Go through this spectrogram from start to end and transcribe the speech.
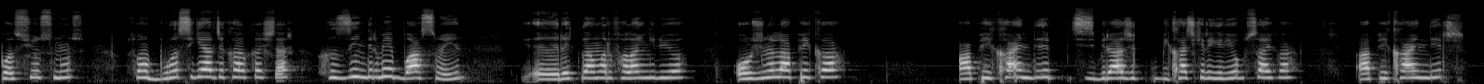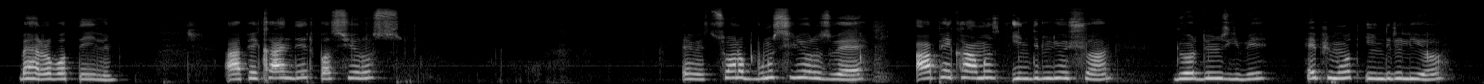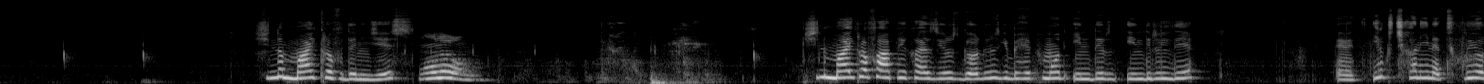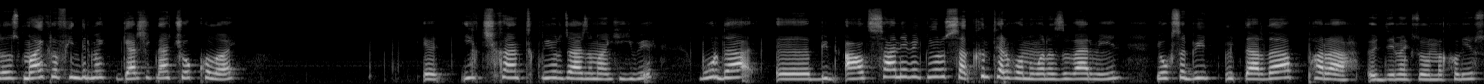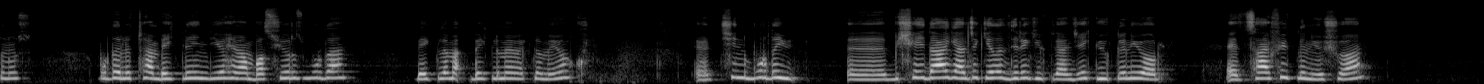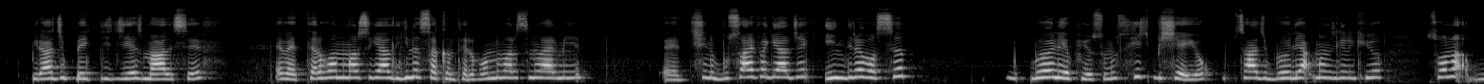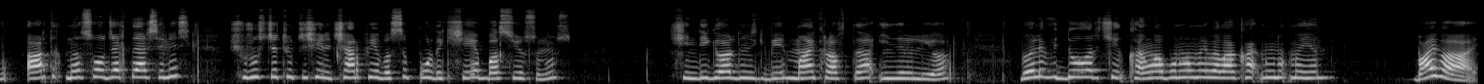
basıyorsunuz. Sonra burası gelecek arkadaşlar. Hızlı indirmeye basmayın. Ee, reklamları falan giriyor. Orijinal APK. APK indir. Siz birazcık birkaç kere geliyor bu sayfa. APK indir. Ben robot değilim. APK indir. Basıyoruz. Evet sonra bunu siliyoruz ve APK'mız indiriliyor şu an. Gördüğünüz gibi Happy Mod indiriliyor. Şimdi Minecraft'ı deneyeceğiz. Ne oluyor? Şimdi Minecraft APK yazıyoruz. Gördüğünüz gibi Happy Mod indir, indirildi. Evet ilk çıkanı yine tıklıyoruz. Minecraft indirmek gerçekten çok kolay. Evet ilk çıkanı tıklıyoruz her zamanki gibi. Burada e, bir 6 saniye bekliyoruz. Sakın telefon numaranızı vermeyin. Yoksa büyük miktarda para ödemek zorunda kalıyorsunuz. Burada lütfen bekleyin diyor. Hemen basıyoruz buradan. Bekleme bekleme bekleme yok. Evet şimdi burada e, bir şey daha gelecek ya da direkt yüklenecek. Yükleniyor. Evet sayfa yükleniyor şu an. Birazcık bekleyeceğiz maalesef. Evet telefon numarası geldi. Yine sakın telefon numarasını vermeyin. Evet şimdi bu sayfa gelecek. İndire basıp böyle yapıyorsunuz. Hiçbir şey yok. Sadece böyle yapmanız gerekiyor. Sonra artık nasıl olacak derseniz şu Rusça Türkçe şeyi çarpıya basıp buradaki şeye basıyorsunuz. Şimdi gördüğünüz gibi Minecraft'ta indiriliyor. Böyle videolar için kanala abone olmayı ve like atmayı unutmayın. Bay bay.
